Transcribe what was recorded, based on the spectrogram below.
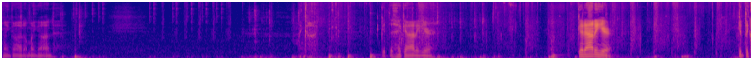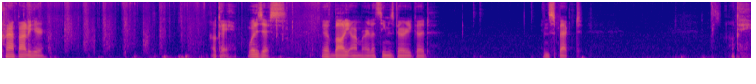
my god, oh my god. Oh my god. Get the heck out of here. Get out of here. Get the crap out of here. Okay, what is this? We have body armor. That seems very good. Inspect. Okay.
